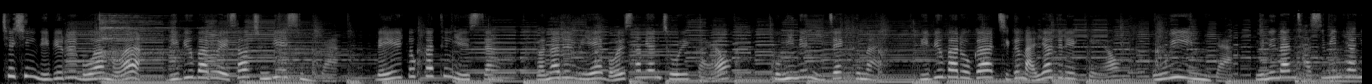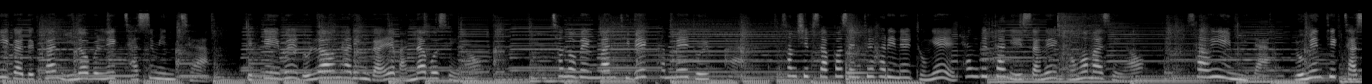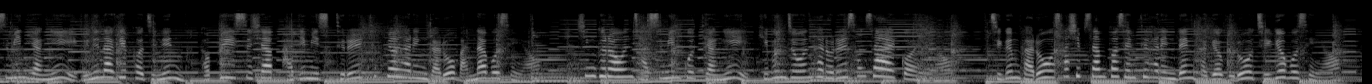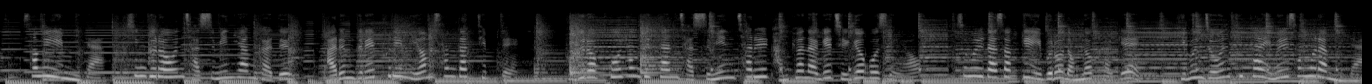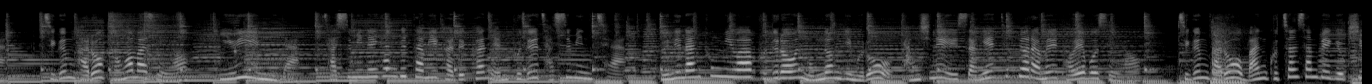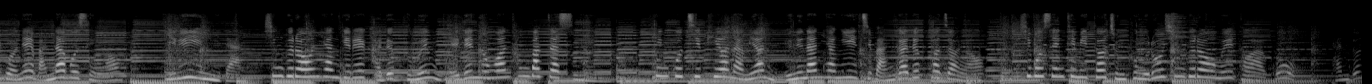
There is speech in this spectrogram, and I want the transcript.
최신 리뷰를 모아 모아 리뷰 바로에서 준비했습니다. 매일 똑같은 일상, 변화를 위해 뭘 사면 좋을까요? 고민은 이제 그만. 리뷰 바로가 지금 알려드릴게요. 5위입니다. 은은한 자스민 향이 가득한 이너블릭 자스민차. 늦게 입을 놀라운 할인가에 만나보세요. 1500만 티백 판매 돌파. 34% 할인을 통해 향긋한 일상을 경험하세요. 4위입니다. 로맨틱 자스민 향이 은은하게 퍼지는 더 페이스샵 바디미스트를 특별 할인가로 만나보세요. 싱그러운 자스민 꽃향이 기분 좋은 하루를 선사할 거예요. 지금 바로 43% 할인된 가격으로 즐겨보세요. 3위입니다. 싱그러운 자스민 향 가득 아름드레 프리미엄 삼각 팁백. 부드럽고 향긋한 자스민 차를 간편하게 즐겨보세요. 25개 입으로 넉넉하게 기분 좋은 티타임을 선물합니다. 지금 바로 경험하세요. 2위입니다. 자스민의 향긋함이 가득한 엠푸드 자스민차. 은은한 풍미와 부드러운 목넘김으로 당신의 일상에 특별함을 더해보세요. 지금 바로 19,360원에 만나보세요. 1위입니다. 싱그러운 향기를 가득 품은 에덴 농원 한박자스민. 흰꽃이 피어나면 은은한 향이 집 안가득 퍼져요. 15cm 중풍으로 싱그러움을 더하고 단돈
